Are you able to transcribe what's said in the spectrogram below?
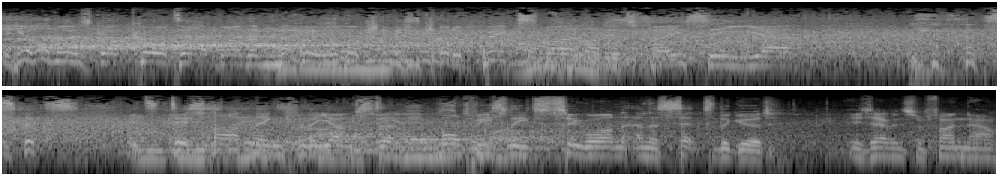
He almost got caught out by the no look, and he's got a big smile on his face. He, uh, it's, it's disheartening for the youngster. Monfils leads 2-1 and a set to the good. He's having some fun now.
